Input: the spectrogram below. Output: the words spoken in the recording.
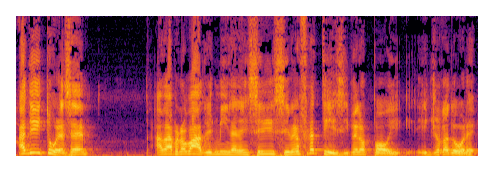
Addirittura se aveva provato il Milan a inserirsi per Frattesi, però poi il giocatore,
